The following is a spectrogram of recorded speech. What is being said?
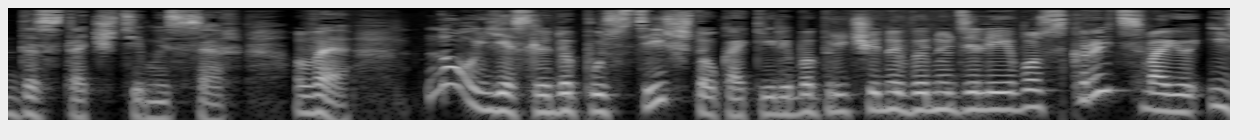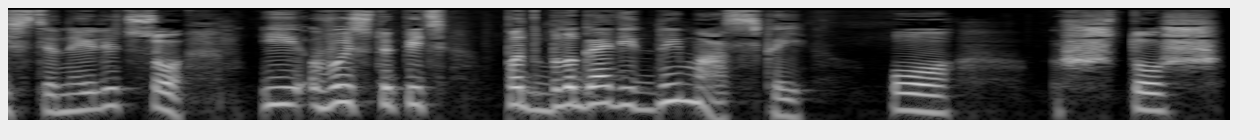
досточтимый сэр. В. Ну, если допустить, что какие-либо причины вынудили его скрыть свое истинное лицо и выступить под благовидной маской. О, что ж,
